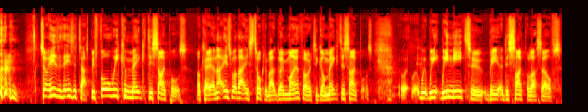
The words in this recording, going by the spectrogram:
so here's here's a task. Before we can make disciples, okay, and that is what that is talking about, going my authority, go make disciples. We, we, we need to be a disciple ourselves.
